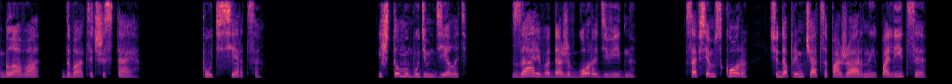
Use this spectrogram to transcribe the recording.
Глава 26. Путь сердца. И что мы будем делать? Зарево даже в городе видно. Совсем скоро сюда примчатся пожарные, полиция.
